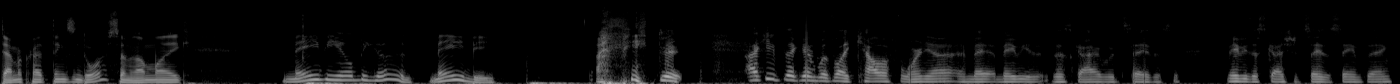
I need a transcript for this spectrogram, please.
Democrat things endorse him and I'm like maybe he'll be good. Maybe. I mean dude i keep thinking with like california and may, maybe this guy would say this maybe this guy should say the same thing.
